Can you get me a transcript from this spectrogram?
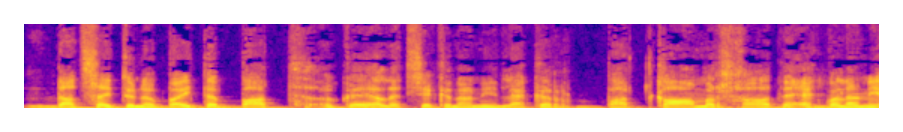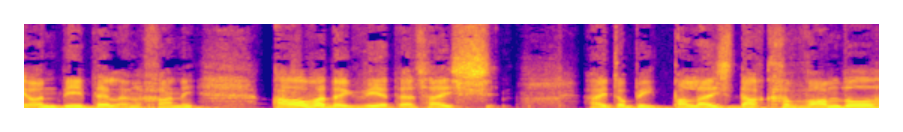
dat sy toe nou buite bad. Okay, hulle het seker nou nie lekker badkamers gehad nie. Ek wil nou nie in detail ingaan nie. Al wat ek weet is hy Hy het op die paleisdak gewandel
